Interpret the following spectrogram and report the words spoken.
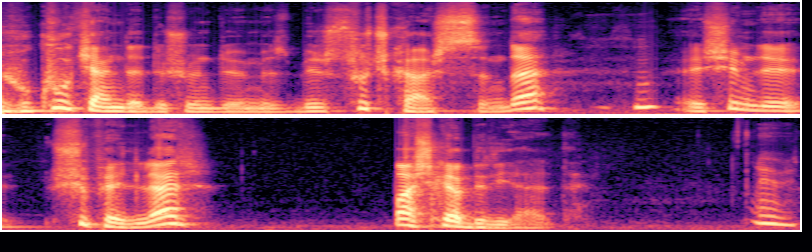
hukuken de düşündüğümüz bir suç karşısında e, şimdi şüpheliler başka bir yerde. Evet.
